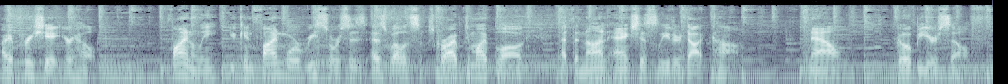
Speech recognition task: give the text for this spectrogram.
I appreciate your help. Finally, you can find more resources as well as subscribe to my blog at thenonanxiousleader.com. Now, go be yourself.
